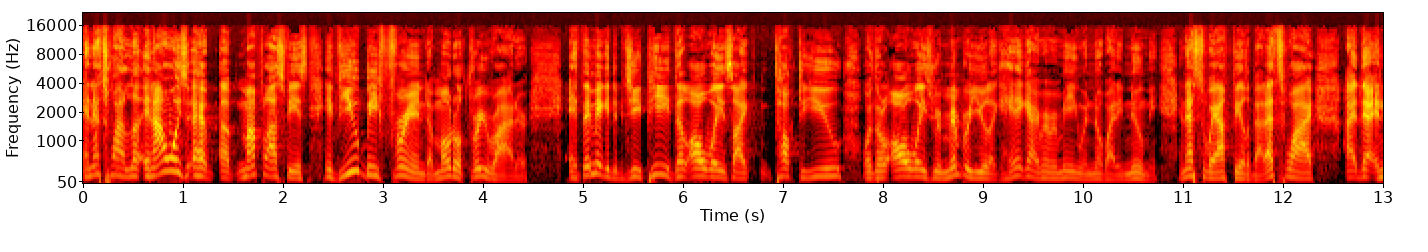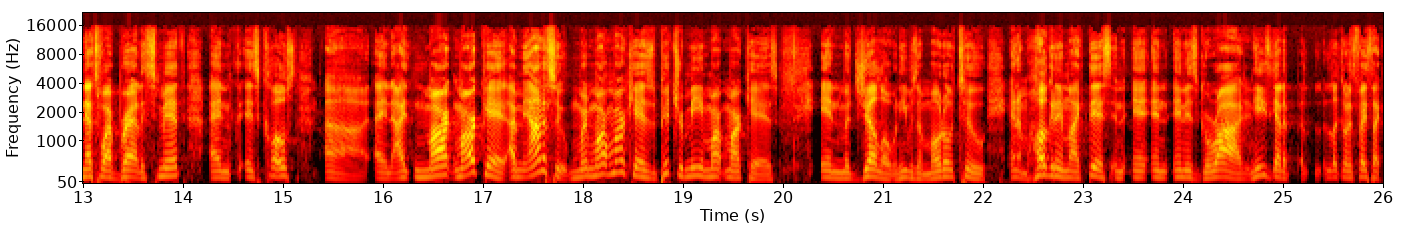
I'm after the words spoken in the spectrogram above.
And that's why i love and i always have uh, my philosophy is if you befriend a moto 3 rider if they make it to gp they'll always like talk to you or they'll always remember you like hey that guy remember me when nobody knew me. And that's the way i feel about it. That's why I, that, and that's why bradley smith and is close uh, and i mark marquez i mean honestly when mark Marquez, a picture of me and Mark Marquez in Mugello when he was in Moto 2, and I'm hugging him like this in, in, in his garage, and he's got a look on his face like,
